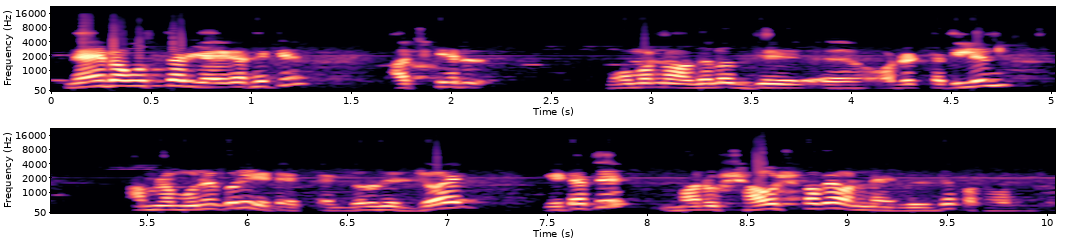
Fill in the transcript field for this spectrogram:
ন্যায় ব্যবস্থার জায়গা থেকে আজকের মহামান্য আদালত যে অর্ডারটা দিলেন, আমরা মনে করি এটা একটা এক ধরনের জয়। যেটাতে মানুষ সাহস পাবে অন্যায়ের বিরুদ্ধে কথা জন্য।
